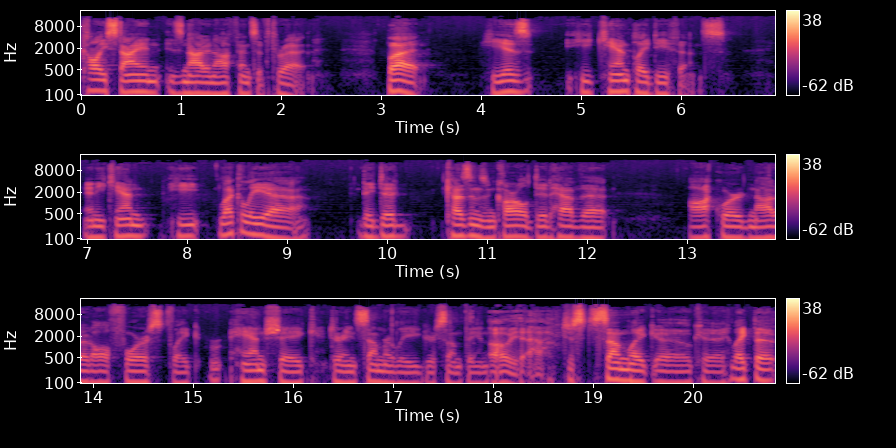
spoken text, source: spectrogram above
Cauley Stein is not an offensive threat, but he is. He can play defense, and he can. He luckily uh, they did Cousins and Karl did have that awkward, not at all forced like handshake during summer league or something. Oh yeah, just some like uh, okay, like the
